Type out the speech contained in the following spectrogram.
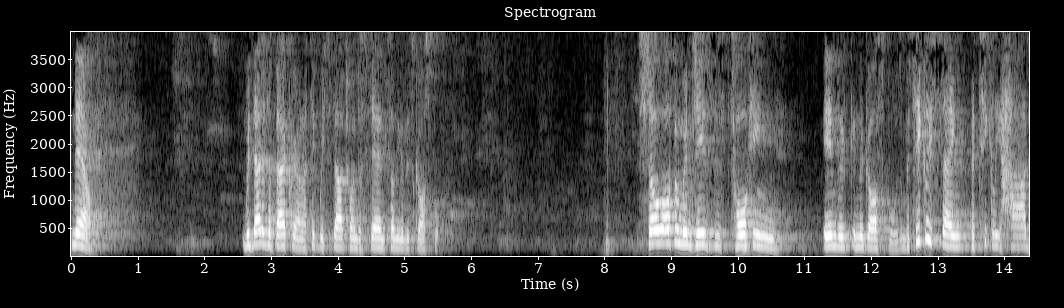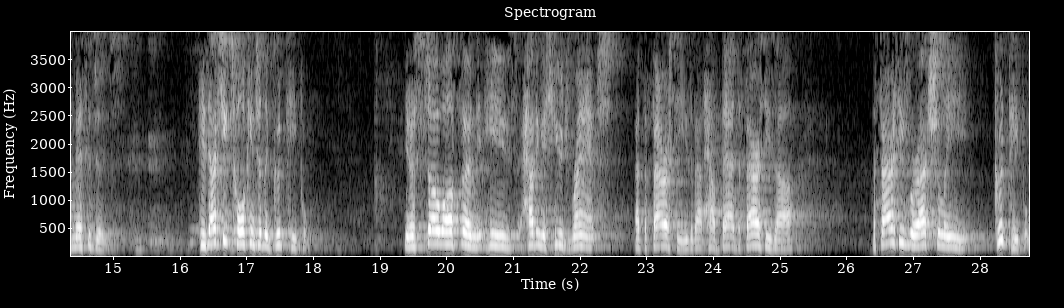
Now, with that as a background, I think we start to understand something of this gospel. So often, when Jesus is talking in the, in the Gospels, and particularly saying particularly hard messages, he's actually talking to the good people. You know, so often he's having a huge rant at the Pharisees about how bad the Pharisees are, the Pharisees were actually good people.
